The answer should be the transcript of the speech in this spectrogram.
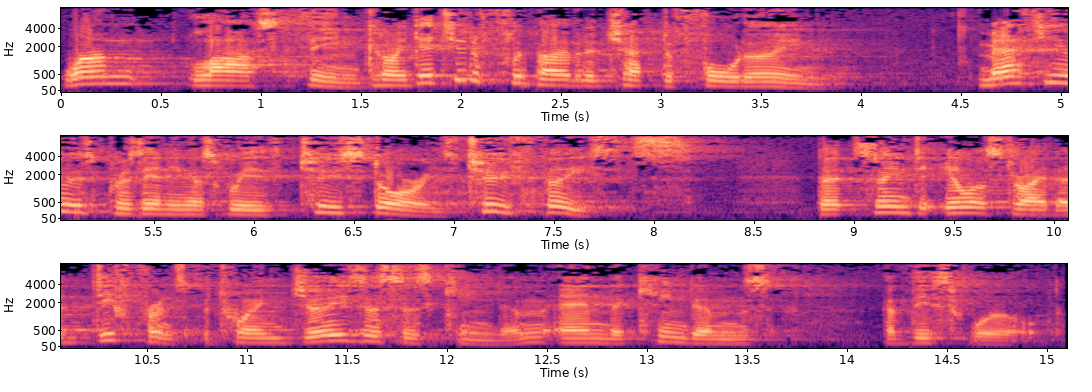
One last thing. Can I get you to flip over to chapter 14? Matthew is presenting us with two stories, two feasts that seem to illustrate a difference between Jesus' kingdom and the kingdoms of this world.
